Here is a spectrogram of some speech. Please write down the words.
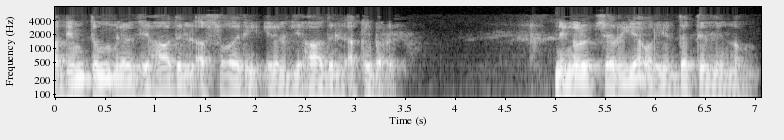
കദിംതും ഇനൽ ജിഹാദുൽ അസ്വരി ഇനൽ ജിഹാദുൽ അക്ബർ. നിങ്ങൾ ചെറിയ ഒരു യുദ്ധത്തിൽ നിന്നും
